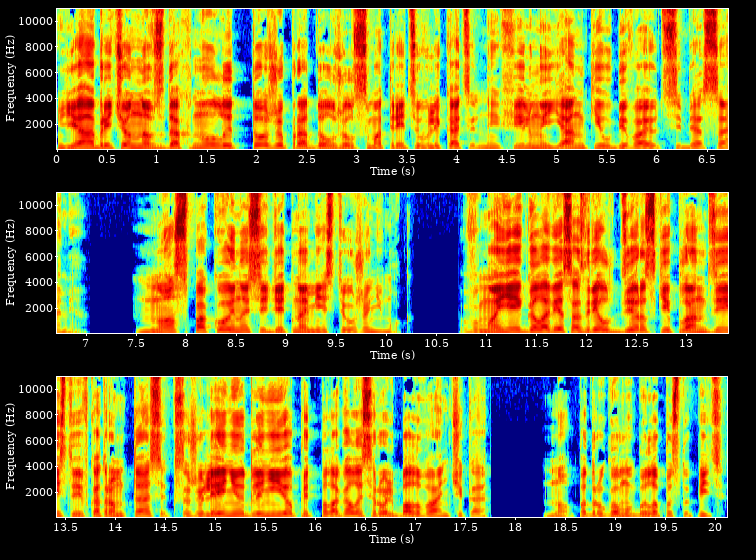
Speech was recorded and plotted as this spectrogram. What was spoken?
Я обреченно вздохнул и тоже продолжил смотреть увлекательные фильмы «Янки убивают себя сами». Но спокойно сидеть на месте уже не мог. В моей голове созрел дерзкий план действий, в котором Тася, к сожалению, для нее предполагалась роль болванчика. Но по-другому было поступить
